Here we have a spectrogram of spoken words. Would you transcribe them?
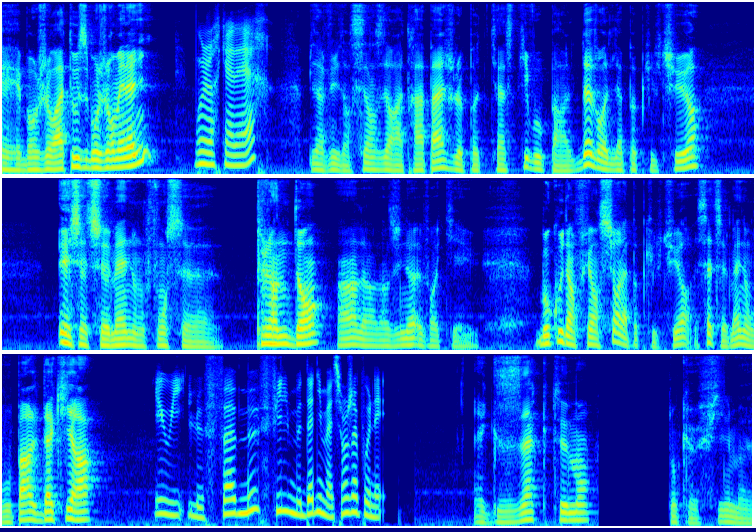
Et bonjour à tous, bonjour Mélanie. Bonjour Kader. Bienvenue dans Séance de rattrapage, le podcast qui vous parle d'œuvres de la pop culture. Et cette semaine, on fonce euh, plein dedans, hein, dans, dans une œuvre qui a eu beaucoup d'influence sur la pop culture. Cette semaine, on vous parle d'Akira. Et oui, le fameux film d'animation japonais. Exactement. Donc, euh, film euh,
